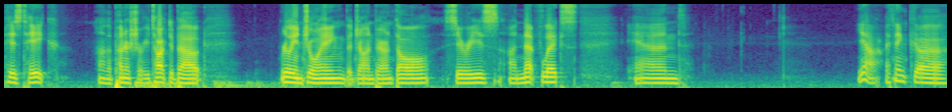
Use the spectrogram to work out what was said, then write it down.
his take on the Punisher. He talked about really enjoying the Jon Bernthal series on Netflix. And yeah, I think uh,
